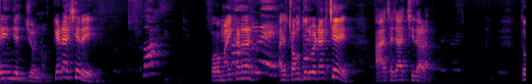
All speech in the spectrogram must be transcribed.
রেঞ্জের জন্য। কে ডাকছে রে? ও মাইখাটা আচ্ছা চং তুলবে ডাকছে? আচ্ছা যাচ্ছি দাঁড়া। তো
